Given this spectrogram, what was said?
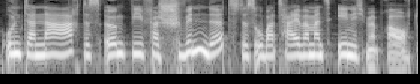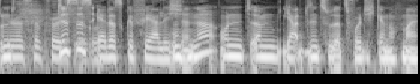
und danach das irgendwie verschwindet, das Oberteil, weil man es eh nicht mehr braucht. Und ja, das ist, ja das ist eher das Gefährliche. Mhm. Ne? Und ähm, ja, den Zusatz wollte ich gerne nochmal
